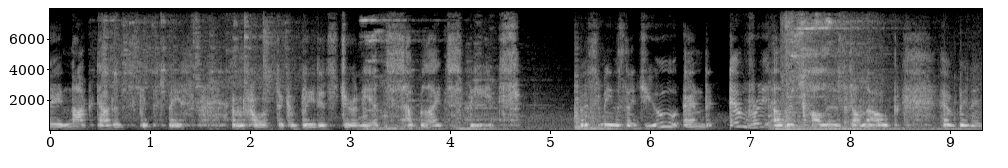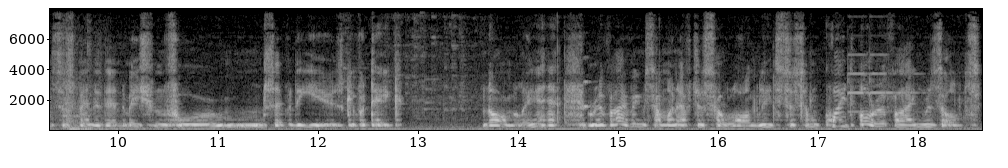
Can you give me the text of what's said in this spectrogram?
inexplicably knocked out of skip space and forced to complete its journey at sublight speeds. This means that you and every other colonist on the Hope have been in suspended animation for mm, 70 years, give or take. Normally, reviving someone after so long leads to some quite horrifying results.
